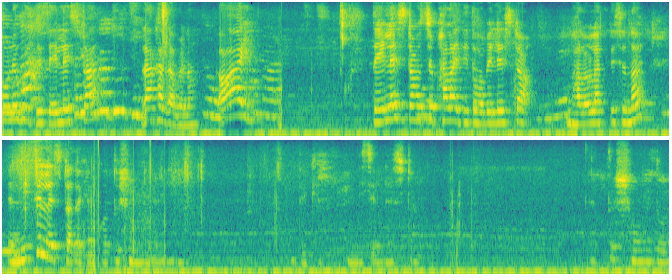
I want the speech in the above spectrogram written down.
মনে হইতেছে। এই লেসটা রাখা যাবে না। ওই! তো এই লেসটা হচ্ছে ফালাই দিতে হবে। লেসটা ভালো লাগতেছে না। নিচের লেসটা দেখেন কত সুন্দর। দেখেন নিচের লেসটা। এত সুন্দর।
